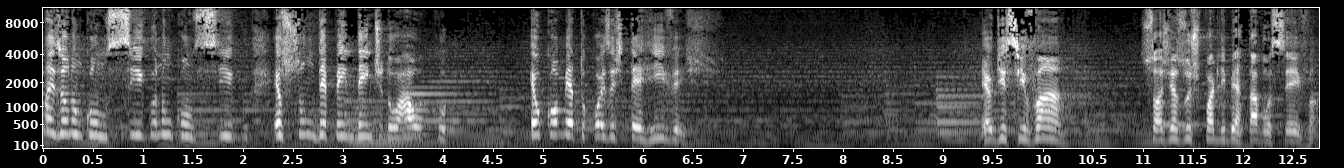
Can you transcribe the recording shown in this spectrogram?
Mas eu não consigo, eu não consigo. Eu sou um dependente do álcool. Eu cometo coisas terríveis. Eu disse, Ivan, só Jesus pode libertar você, Ivan.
